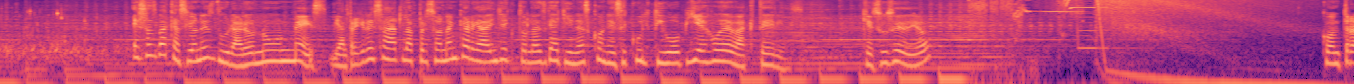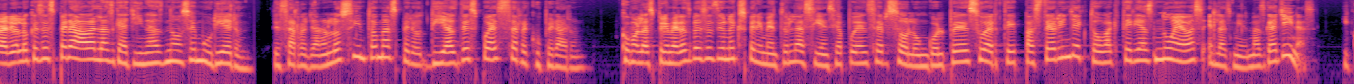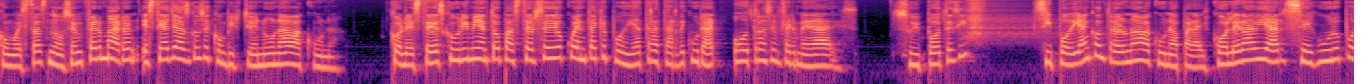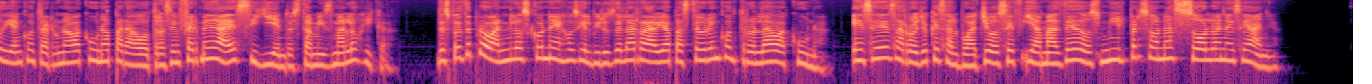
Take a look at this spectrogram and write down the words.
Esas vacaciones duraron un mes y al regresar la persona encargada inyectó las gallinas con ese cultivo viejo de bacterias. ¿Qué sucedió? Contrario a lo que se esperaba, las gallinas no se murieron. Desarrollaron los síntomas, pero días después se recuperaron. Como las primeras veces de un experimento en la ciencia pueden ser solo un golpe de suerte, Pasteur inyectó bacterias nuevas en las mismas gallinas, y como éstas no se enfermaron, este hallazgo se convirtió en una vacuna. Con este descubrimiento, Pasteur se dio cuenta que podía tratar de curar otras enfermedades. Su hipótesis, si podía encontrar una vacuna para el cólera aviar, seguro podía encontrar una vacuna para otras enfermedades siguiendo esta misma lógica. Después de probar en los conejos y el virus de la rabia, Pasteur encontró la vacuna, ese desarrollo que salvó a Joseph y a más de 2.000 personas solo en ese año.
